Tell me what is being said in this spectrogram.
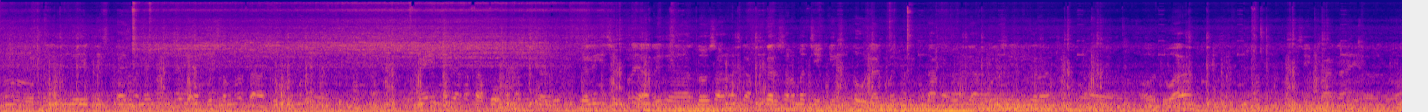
Oo, may next time na lang, tapos lang na taso. May hindi nakatabo ka lang siya. Galing siyempre, ari nga, do sa nga doctor sa kama checking tulan, may maligta ko siya ako sa lingara. O, dua. Si Panay, o, dua.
